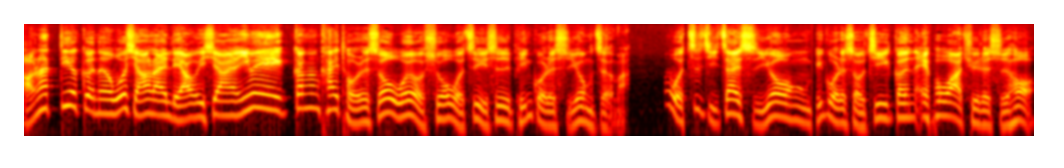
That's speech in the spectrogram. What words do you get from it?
好，那第二个呢，我想要来聊一下，因为刚刚开头的时候，我有说我自己是苹果的使用者嘛。我自己在使用苹果的手机跟 Apple Watch 的时候，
